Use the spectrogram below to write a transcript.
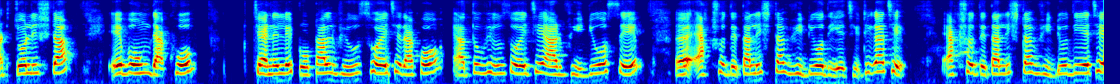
আটচল্লিশটা এবং দেখো চ্যানেলে টোটাল ভিউজ হয়েছে, দেখো, এত ভিউজ হয়েছে, আর ভিডিও সে একশো তেতাল্লিশটা ভিডিও দিয়েছে, ঠিক আছে? একশো তেতাল্লিশটা ভিডিও দিয়েছে,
